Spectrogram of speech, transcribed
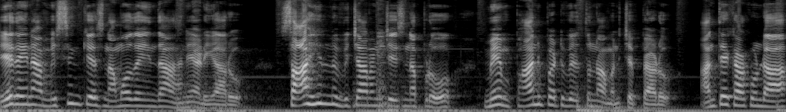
ఏదైనా మిస్సింగ్ కేసు నమోదైందా? అని అడిగారు. సాహిల్ను విచారణ చేసినప్పుడు మేం పానిపట్టు వెళ్తున్నామని చెప్పాడు. అంతేకాకుండా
